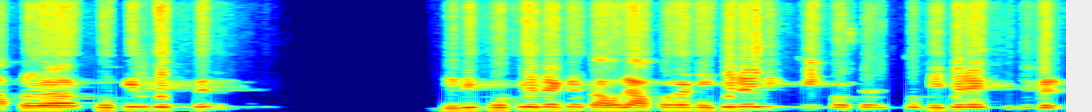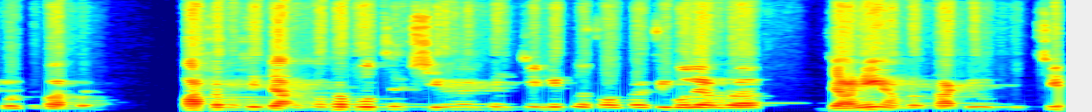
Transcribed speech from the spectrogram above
আপনারা খতিয়ে দেখবেন। যদি খতিয়ে দেখেন, তাহলে আপনারা নিজেরাই এই প্রশ্নের উত্তর নিজেরাই খুঁজে বের করতে পারবেন। পাশাপাশি যার কথা বলছেন, সেও একজন চিহ্নিত সন্ত্রাসী বলে আমরা জানি, আমরা তাকেও খুঁজছি।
